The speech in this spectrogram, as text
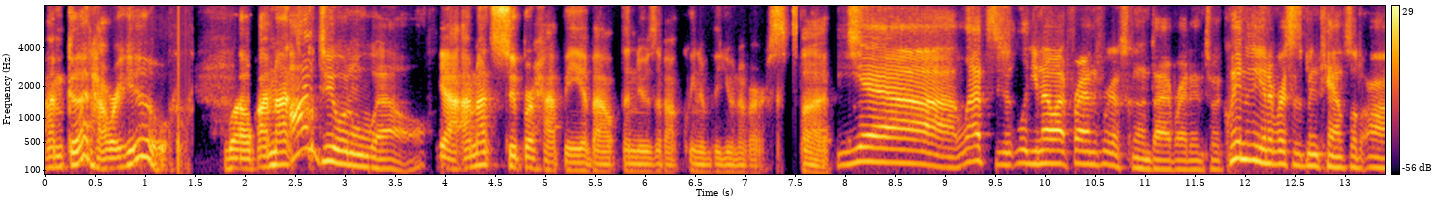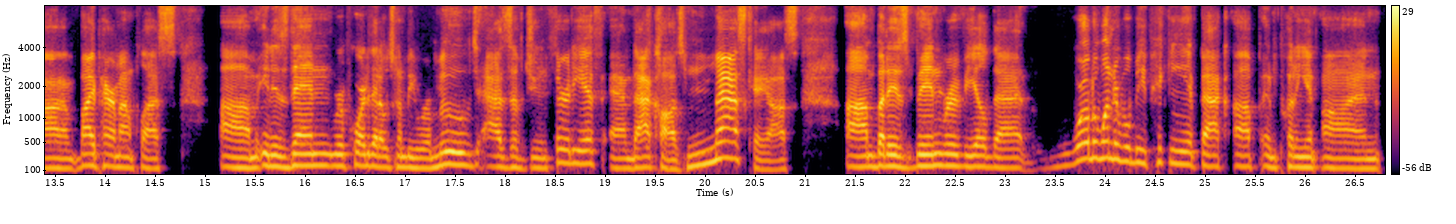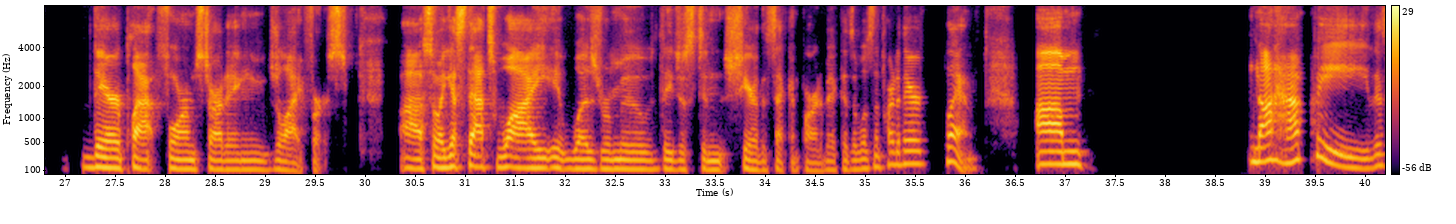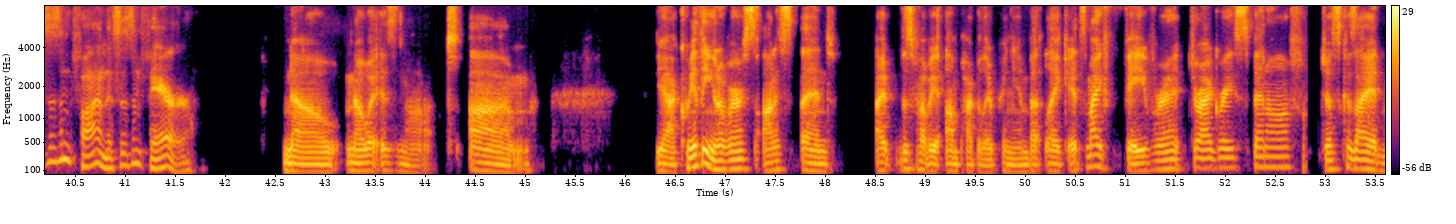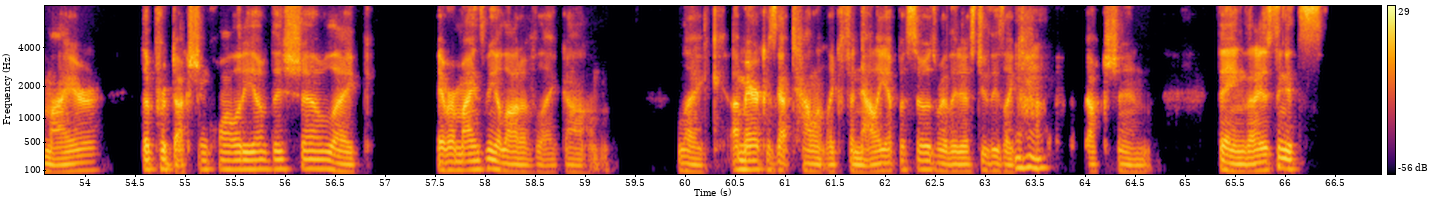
I'm good. How are you? Well, I'm not. I'm doing well. Yeah, I'm not super happy about the news about Queen of the Universe, but yeah, let's just. Well, you know what, friends? We're just going to dive right into it. Queen of the Universe has been canceled on by Paramount Plus. Um, it is then reported that it was going to be removed as of June 30th, and that caused mass chaos. Um, but it's been revealed that World of Wonder will be picking it back up and putting it on their platform starting July 1st. Uh, so I guess that's why it was removed. They just didn't share the second part of it because it wasn't part of their plan. Um, not happy. This isn't fun. This isn't fair. No, no, it is not. Um, yeah, Queen of the Universe, honest, and I this is probably an unpopular opinion, but like it's my favorite Drag Race spinoff just because I admire the production quality of this show. Like, it reminds me a lot of like um like America's Got Talent like finale episodes where they just do these like mm-hmm. production things. And I just think it's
